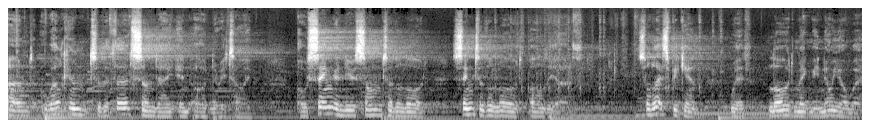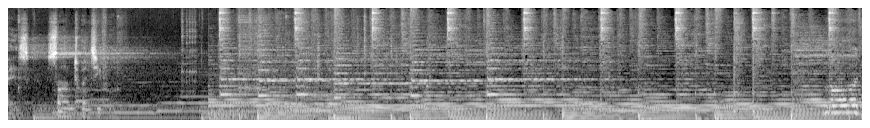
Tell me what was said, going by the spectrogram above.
and welcome to the third Sunday in Ordinary Time. Oh, sing a new song to the Lord, sing to the Lord all the earth. So let's begin with Lord, make me know your ways, Psalm 24. Lord,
